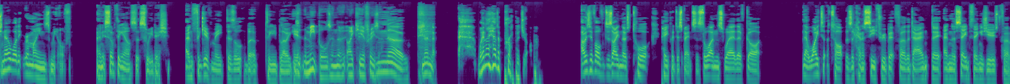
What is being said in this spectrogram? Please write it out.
you know what it reminds me of? And it's something else that's Swedish. And forgive me, there's a little bit of thingy blowing Is here. it the meatballs in the IKEA freezer? No, no, no. When I had a proper job, I was involved in designing those Tork paper dispensers, the ones where they've got they're white at the top. There's a kind of see-through bit further down, they, and the same thing is used for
